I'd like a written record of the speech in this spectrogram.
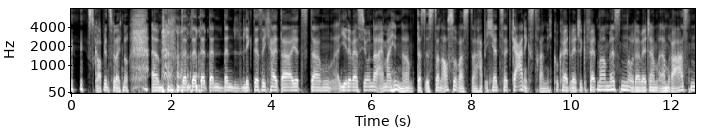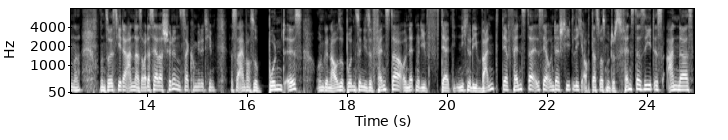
Scorpions vielleicht noch, ähm, dann, dann, dann, dann, dann legt er sich halt da jetzt da jede Version da einmal hin. Ne? Das ist dann auch sowas, da habe ich jetzt halt gar nichts dran. Ich gucke halt, welche gefällt mir am besten oder welche am, am Rasen. Ne? Und so ist jeder anders. Aber das ist ja das Schöne in unserer Community, dass es einfach so bunt ist und genauso bunt sind diese Fenster und nicht nur die, der, nicht nur die Wand der Fenster ist ja unterschiedlich, auch das, was man durchs Fenster sieht, ist anders.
